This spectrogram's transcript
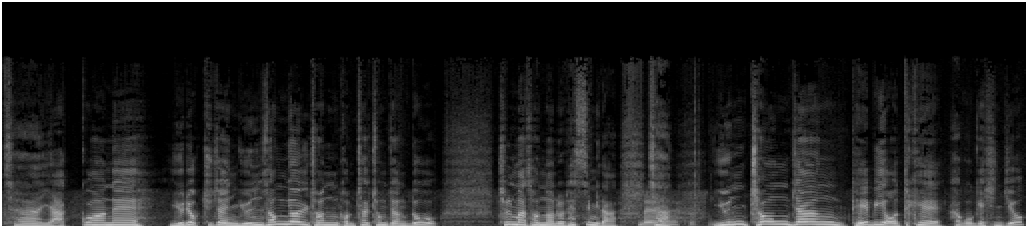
자, 야권의 유력 주자인 윤석열 전 검찰총장도 출마 선언을 했습니다. 네, 자, 네. 윤 총장 대비 어떻게 하고 계신지요?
